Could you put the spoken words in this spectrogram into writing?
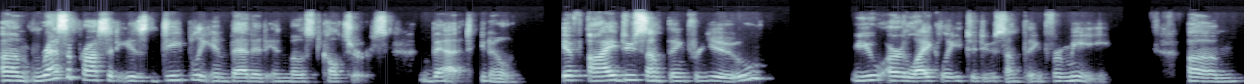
Um, reciprocity is deeply embedded in most cultures that, you know, if I do something for you, you are likely to do something for me. Um,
